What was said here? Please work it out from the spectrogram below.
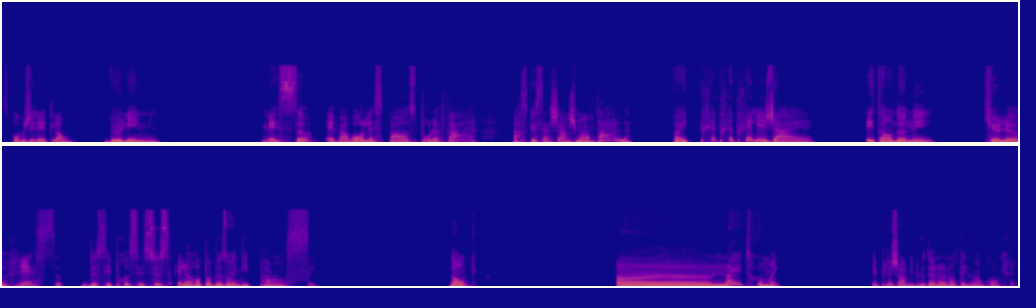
C'est pas obligé d'être long. Deux lignes. Mais ça, elle va avoir l'espace pour le faire parce que sa charge mentale va être très, très, très légère, étant donné que le reste de ses processus, elle n'aura pas besoin d'y penser. Donc, un être humain. Et puis là, j'ai envie de vous donner un autre exemple concret.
